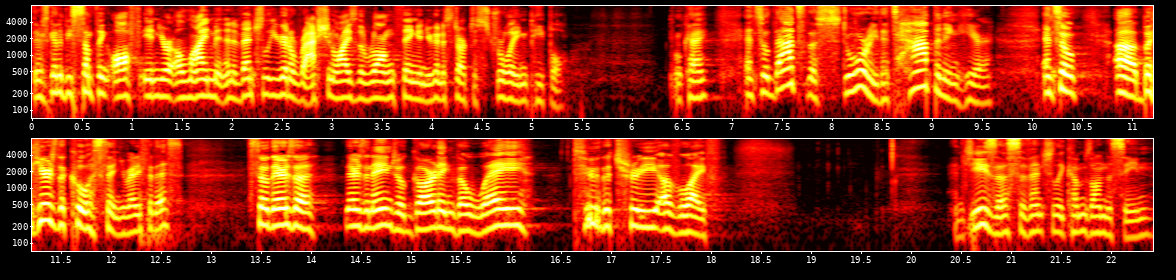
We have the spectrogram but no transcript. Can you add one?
There's going to be something off in your alignment, and eventually you're going to rationalize the wrong thing and you're going to start destroying people. Okay? And so that's the story that's happening here. And so, uh, but here's the coolest thing. You ready for this? So there's, a, there's an angel guarding the way to the tree of life. And Jesus eventually comes on the scene,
